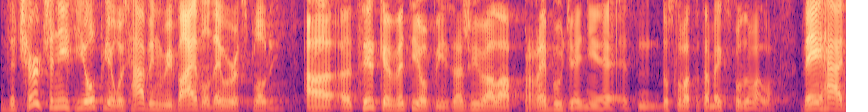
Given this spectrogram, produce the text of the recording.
the church in Ethiopia was having revival. They were exploding. A e, církev v Etiópii zažívala prebudenie, doslova to tam explodovalo. They had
